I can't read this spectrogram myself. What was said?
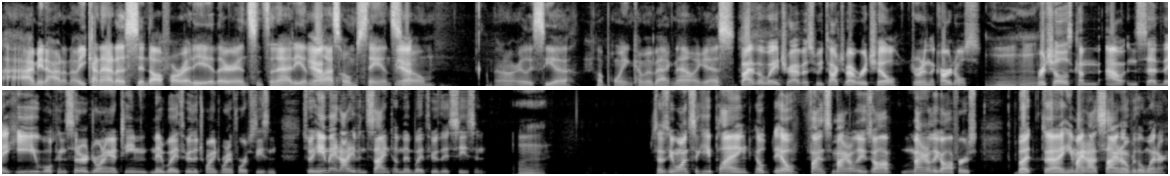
I mean, I don't know. He kind of had a send off already there in Cincinnati in Yeah. the last homestand, Yeah. so I don't really see a, a point coming back now. I guess. By the way, Travis, we talked about Rich Hill joining the Cardinals. Mhm. Rich Hill has come out and said that he will consider joining a team midway through the 2024 season. So he may not even sign until midway through this season. Mm. Says he wants to keep playing. He'll he'll find some minor leagues off minor league offers, but uh, he might not sign over the winter.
